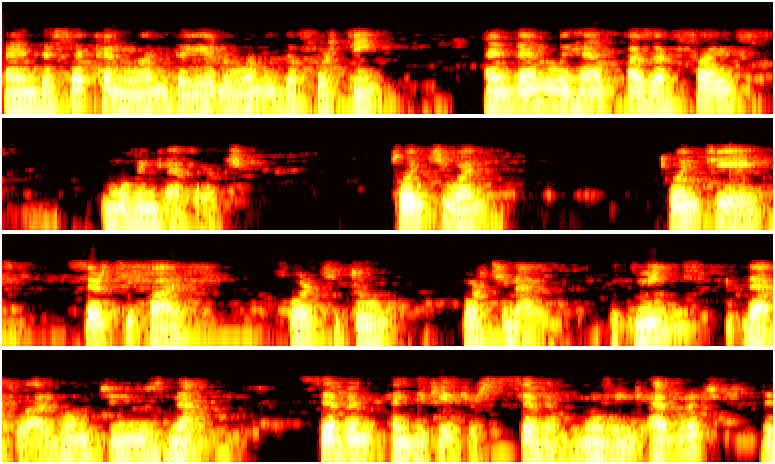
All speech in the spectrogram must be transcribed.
and the second one the yellow one is the 14 and then we have other five moving average. 21 28 35 42 49 it means that we are going to use now seven indicators seven moving average. The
